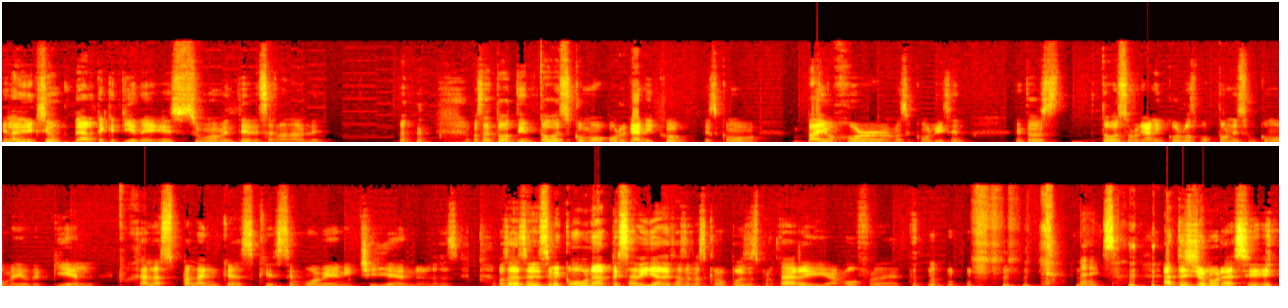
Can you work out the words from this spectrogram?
La dirección de arte que tiene es sumamente desagradable. o sea, todo, tiene, todo es como orgánico. Es como biohorror, no sé cómo le dicen. Entonces, todo es orgánico. Los botones son como medio de piel. Jalas palancas que se mueven y chillan. O sea, se, se ve como una pesadilla de esas de las que no puedes despertar y I'm all for that. Nice. Antes yo no era así.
